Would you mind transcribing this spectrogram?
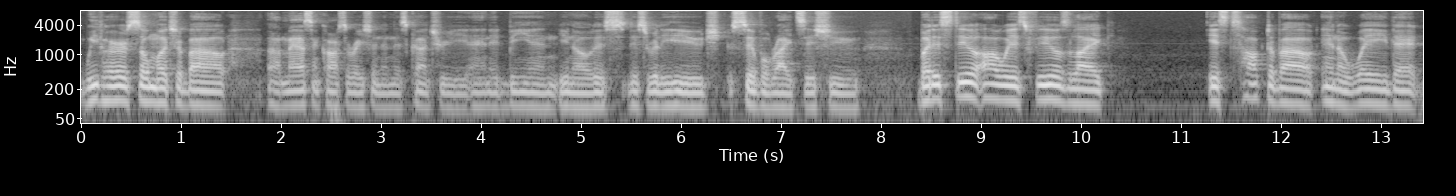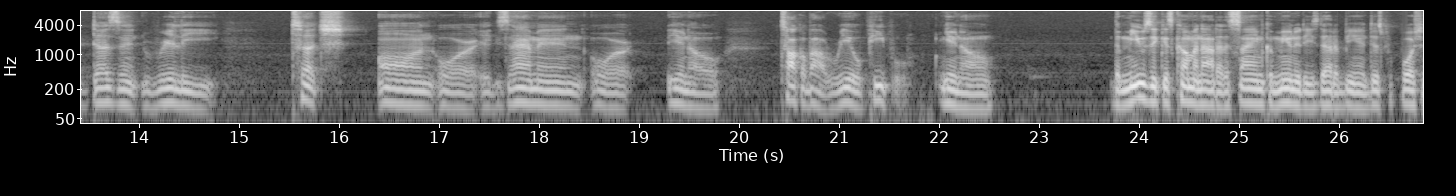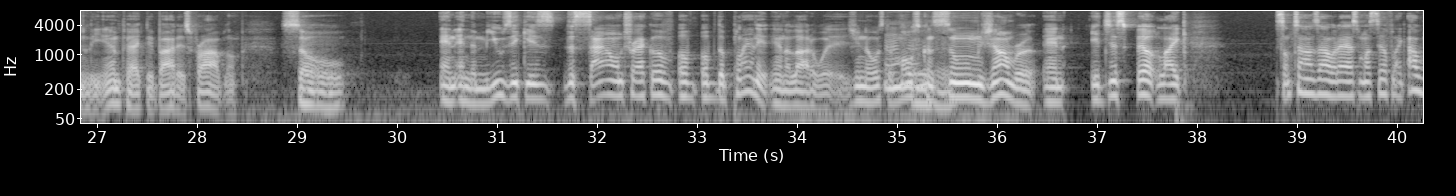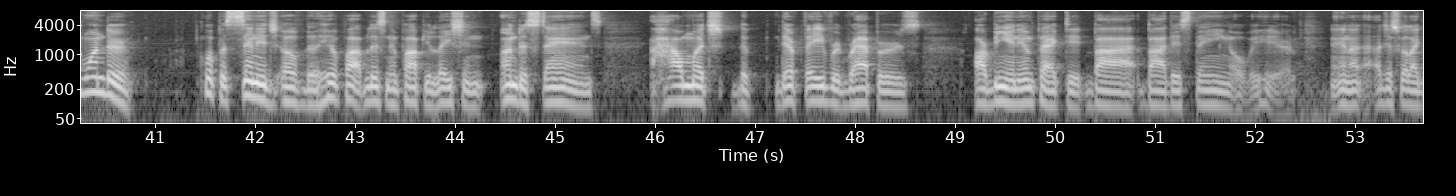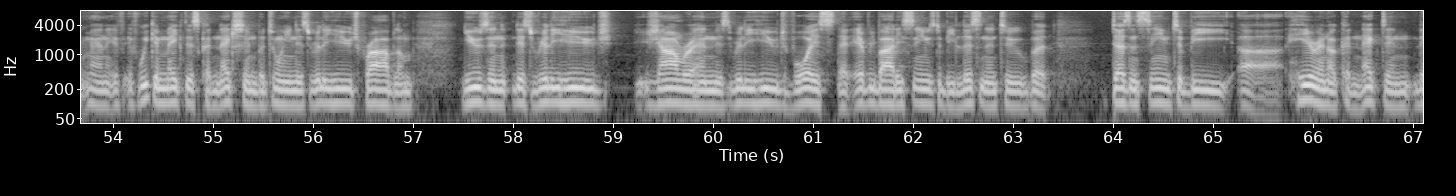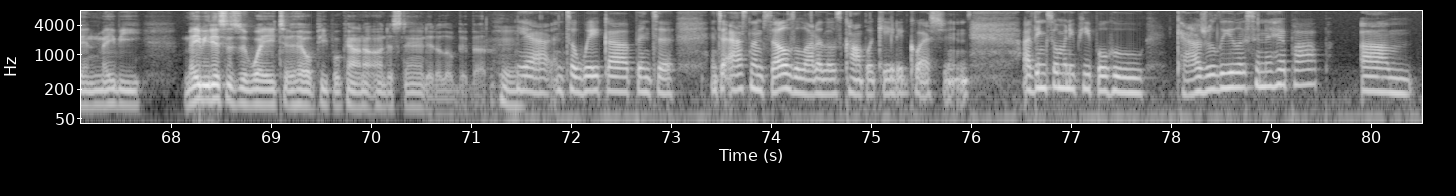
we've heard so much about uh, mass incarceration in this country and it being, you know, this this really huge civil rights issue, but it still always feels like it's talked about in a way that doesn't really touch on or examine or you know talk about real people you know. The music is coming out of the same communities that are being disproportionately impacted by this problem. So mm-hmm. and and the music is the soundtrack of, of of the planet in a lot of ways you know. It's the mm-hmm. most mm-hmm. consumed genre and it just felt like sometimes i would ask myself like i wonder what percentage of the hip hop listening population understands how much the their favorite rappers are being impacted by by this thing over here. And I, I just feel like, man, if, if we can make this connection between this really huge problem using this really huge genre and this really huge voice that everybody seems to be listening to, but doesn't seem to be uh, hearing or connecting, then maybe maybe this is a way to help people kind of understand it a little bit better. Yeah, and to wake up and to and to ask themselves a lot of those complicated questions. I think so many people who casually listen to hip hop um,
